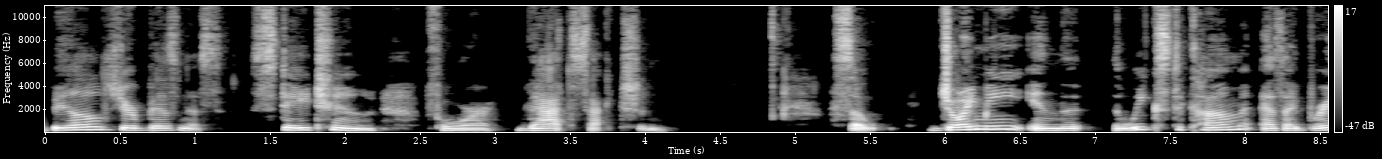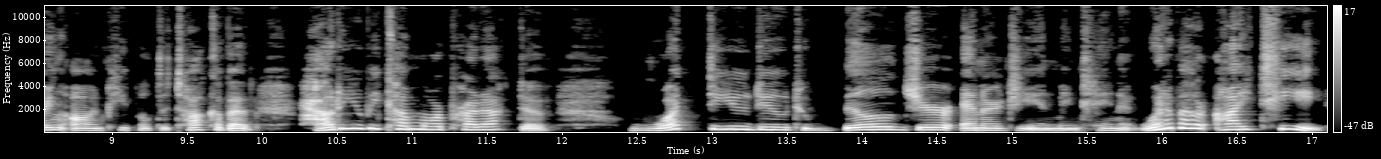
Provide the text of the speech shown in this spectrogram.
build your business. Stay tuned for that section. So join me in the, the weeks to come as I bring on people to talk about how do you become more productive? What do you do to build your energy and maintain it? What about IT?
